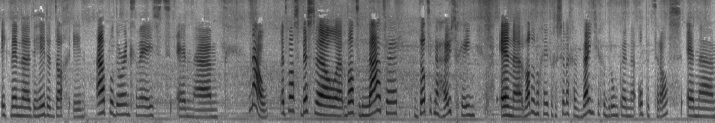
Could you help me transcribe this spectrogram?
Ik ben uh, de hele dag in Apeldoorn geweest. En uh, nou, het was best wel uh, wat later dat ik naar huis ging. En uh, we hadden nog even gezellig een wijntje gedronken op het terras. En ehm,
